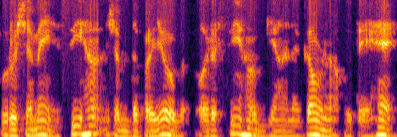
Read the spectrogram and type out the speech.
पुरुष में सिंह शब्द प्रयोग और सिंह ज्ञान गौण होते हैं।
